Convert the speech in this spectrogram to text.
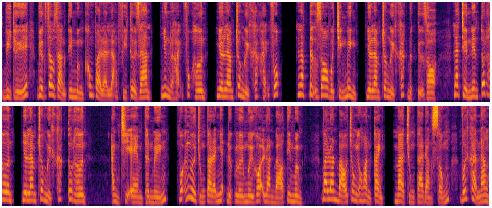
Vì thế việc giao giảng tin mừng không phải là lãng phí thời gian nhưng là hạnh phúc hơn nhờ làm cho người khác hạnh phúc. Là tự do với chính mình nhờ làm cho người khác được tự do. Là trở nên tốt hơn nhờ làm cho người khác tốt hơn anh chị em thân mến mỗi người chúng ta đã nhận được lời mời gọi loan báo tin mừng và loan báo trong những hoàn cảnh mà chúng ta đang sống với khả năng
